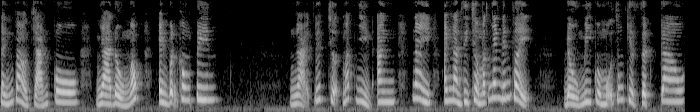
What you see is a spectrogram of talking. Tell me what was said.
đánh vào chán cô. Nhà đầu ngốc, em vẫn không tin. Ngải tuyết trợn mắt nhìn anh. Này, anh làm gì trở mặt nhanh đến vậy? Đầu mi của mộ dung kiệt giật cao,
